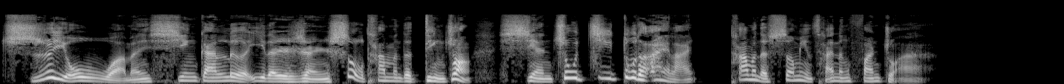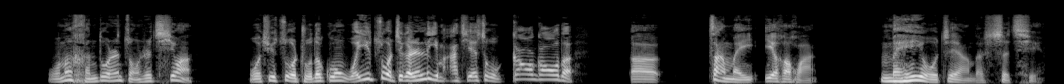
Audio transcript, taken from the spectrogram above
只有我们心甘乐意的忍受他们的顶撞，显出基督的爱来，他们的生命才能翻转。我们很多人总是期望我去做主的工，我一做，这个人立马接受，高高的，呃，赞美耶和华，没有这样的事情。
